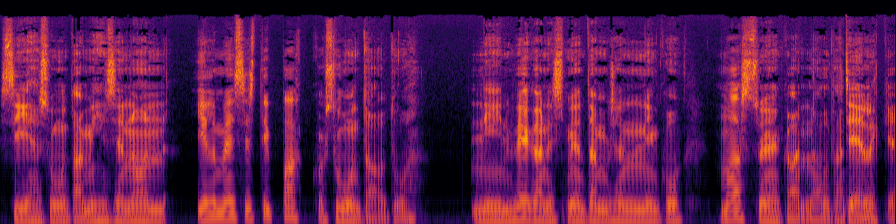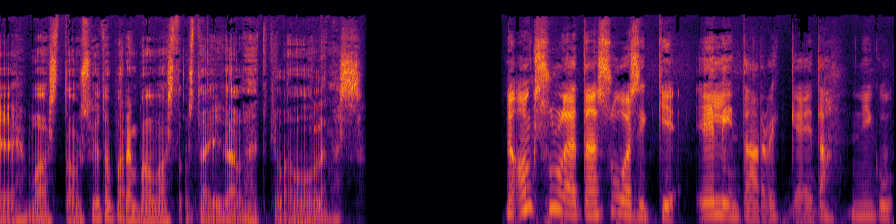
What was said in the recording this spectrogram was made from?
siihen suuntaan, mihin sen on ilmeisesti pakko suuntautua, niin veganismi on tämmöisen niin kuin massojen kannalta selkeä vastaus, jota parempaa vastausta ei tällä hetkellä ole olemassa. No onko sulla jotain suosikki elintarvikkeita niin kuin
